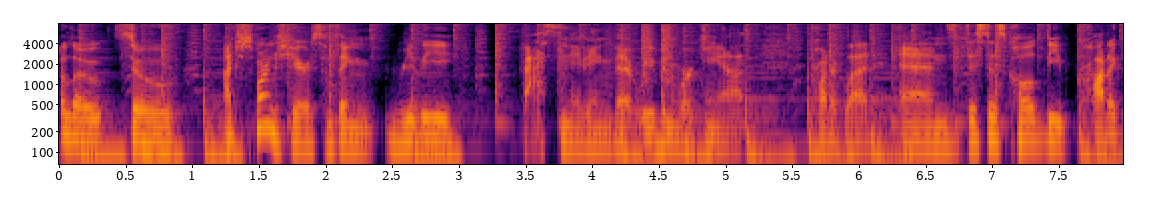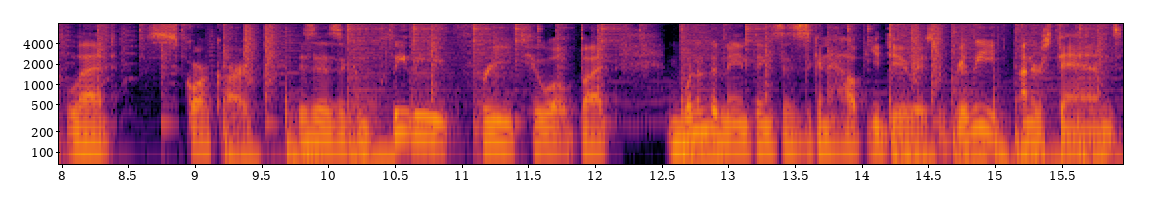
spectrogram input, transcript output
Hello. So I just wanted to share something really fascinating that we've been working at Product Led. And this is called the Product Led Scorecard. This is a completely free tool, but one of the main things this is going to help you do is really understand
